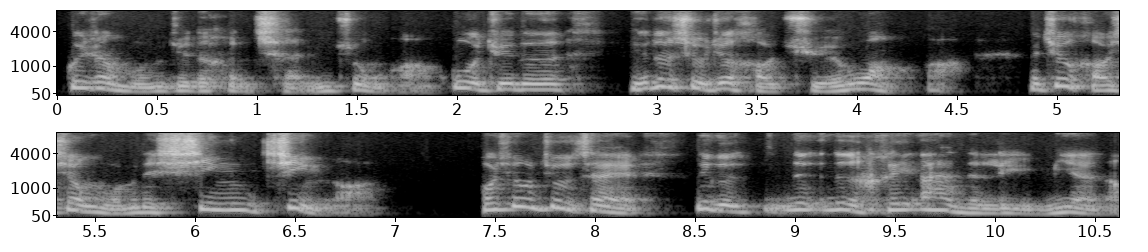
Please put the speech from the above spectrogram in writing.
会让我们觉得很沉重啊，或觉得有的时候就好绝望啊，就好像我们的心境啊。好像就在那个那那个黑暗的里面啊，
